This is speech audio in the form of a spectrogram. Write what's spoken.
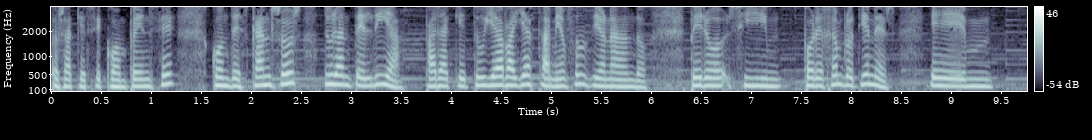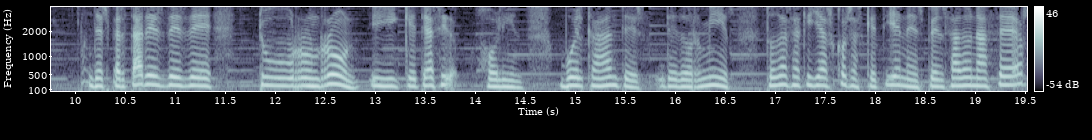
o sea, que se compense con descansos durante el día para que tú ya vayas también funcionando. Pero si, por ejemplo, tienes eh, despertares desde tu run run y que te has ido, jolín, vuelca antes de dormir todas aquellas cosas que tienes pensado en hacer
